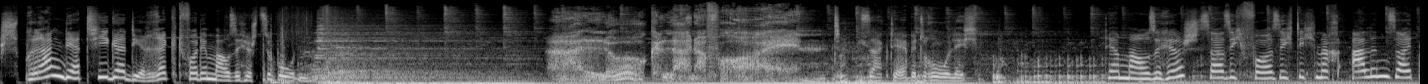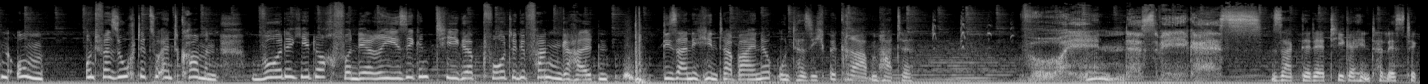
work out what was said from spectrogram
sprang der Tiger direkt vor dem Mausehirsch zu Boden. Hallo, kleiner Freund, sagte er bedrohlich. Der Mausehirsch sah sich vorsichtig nach allen Seiten um und versuchte zu entkommen, wurde jedoch von der riesigen Tigerpfote gefangen gehalten, die seine Hinterbeine unter sich begraben hatte. Wohin des Weges? sagte der Tiger hinterlistig.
